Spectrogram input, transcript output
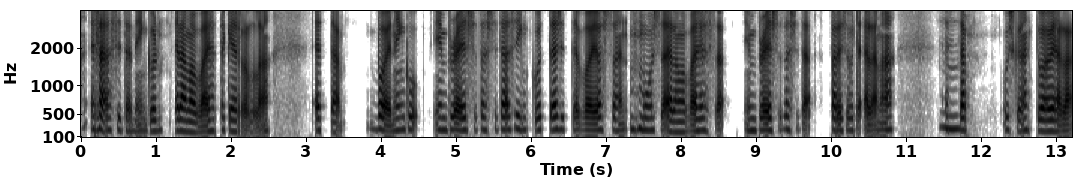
elää sitä niin kuin elämänvaihetta kerrallaan, että voi niin kuin embraceata sitä sinkkuutta ja sitten voi jossain muussa elämänvaiheessa embraceata sitä parisuhdeelämää, mm. että uskon, että tuo vielä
